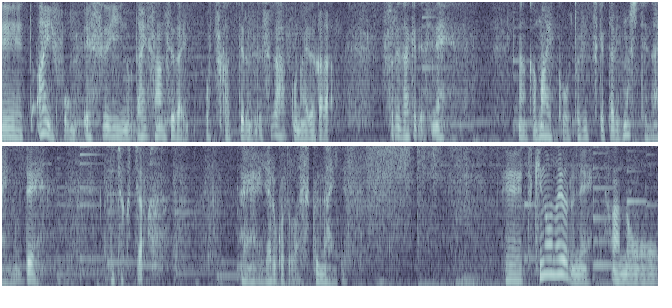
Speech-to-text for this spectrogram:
えーと、iPhone SE の第3世代を使ってるんですがこの間からそれだけですねなんかマイクを取り付けたりもしてないのでめちゃくちゃ、えー、やることは少ないです。えーと昨日の夜ねあの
